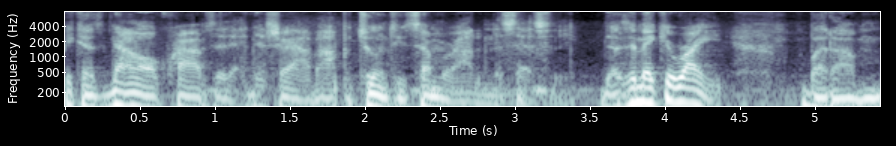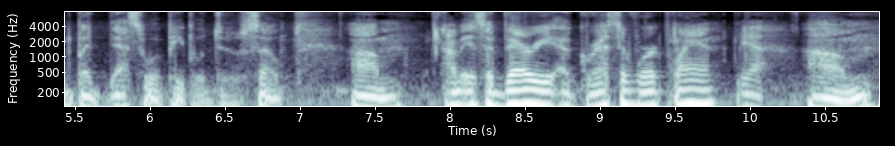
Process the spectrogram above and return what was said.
because not all crimes that necessarily have opportunity. Some are out of necessity. Doesn't make it right, but um, but that's what people do. So, um, I mean, it's a very aggressive work plan. Yeah. Um,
